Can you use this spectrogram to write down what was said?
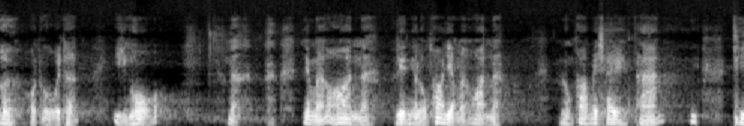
ออ หดหูไปเถอะอีโง่นะอย่ามาอ้อนนะเรียนกับหลวงพ่ออย่ามาอ้อนนะหลวงพ่อไม่ใช่พระที่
